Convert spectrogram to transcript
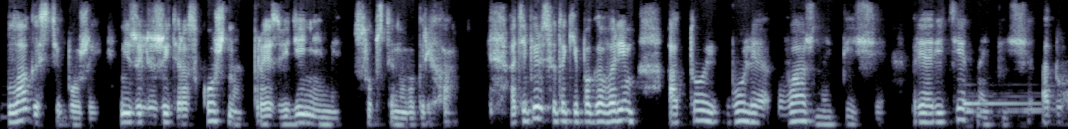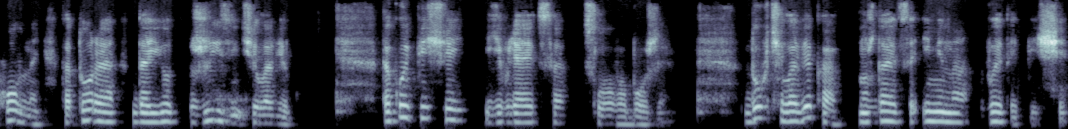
благости Божией, нежели жить роскошно произведениями собственного греха. А теперь все-таки поговорим о той более важной пище, приоритетной пище, о духовной, которая дает жизнь человеку. Такой пищей является Слово Божие. Дух человека нуждается именно в этой пище,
